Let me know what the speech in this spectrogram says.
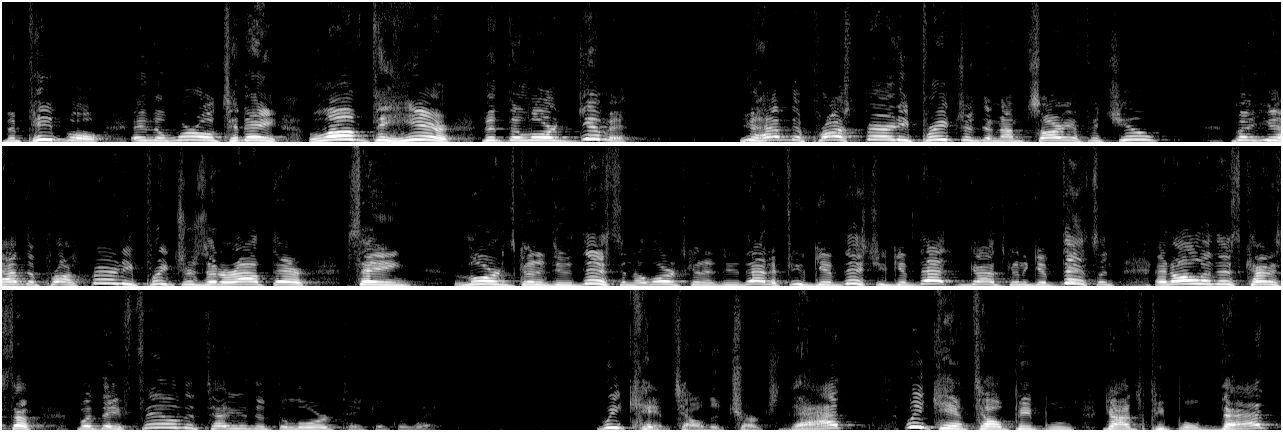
The people in the world today love to hear that the Lord giveth. You have the prosperity preachers, and I'm sorry if it's you, but you have the prosperity preachers that are out there saying, Lord's going to do this and the Lord's going to do that. If you give this, you give that, God's going to give this, and, and all of this kind of stuff. But they fail to tell you that the Lord taketh away. We can't tell the church that. We can't tell people, God's people that.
